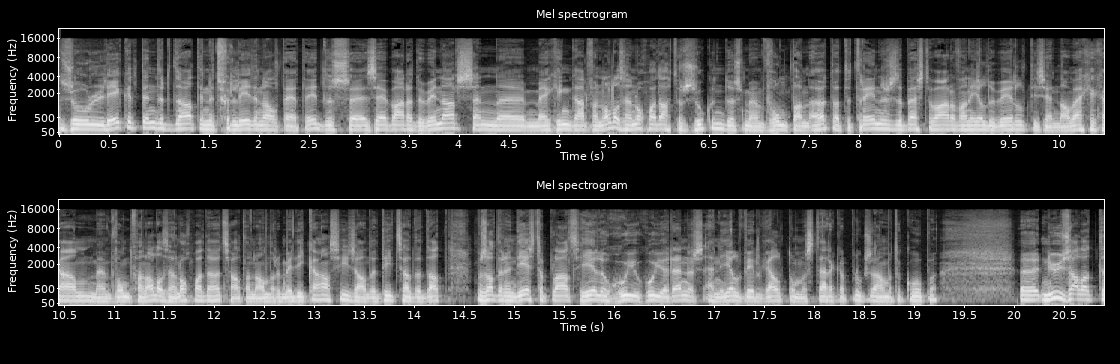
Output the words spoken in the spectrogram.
zo leek het inderdaad in het verleden altijd. Hè. Dus uh, zij waren de winnaars en uh, men ging daar van alles en nog wat achter zoeken. Dus men vond dan uit dat de trainers de beste waren van heel de wereld. Die zijn dan weggegaan. Men vond van alles en nog wat uit. Ze hadden andere medicatie, ze hadden dit, ze hadden dat. Maar ze hadden in de eerste plaats hele goede, goede renners en heel veel geld om een sterker ploeg samen te kopen. Uh, nu zal het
